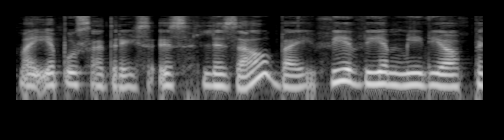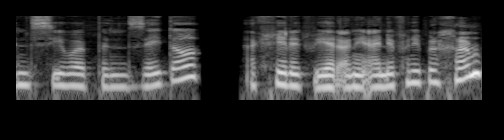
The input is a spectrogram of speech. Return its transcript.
My e-posadres is lizel@wwmedia.co.za. Ek gee dit weer aan die einde van die program.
